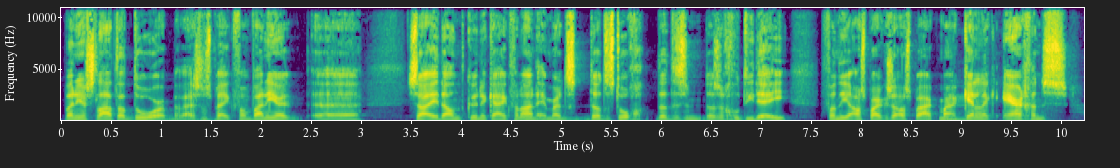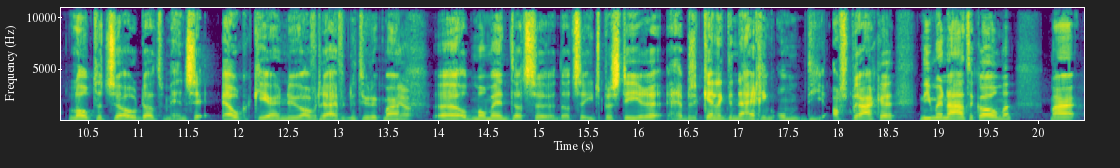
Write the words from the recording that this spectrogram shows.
wanneer slaat dat door, bij wijze van spreken? Van wanneer, eh, zou je dan kunnen kijken van... ah nee, maar dat is, dat is toch dat is een, dat is een goed idee van die afspraak is afspraak. Maar kennelijk ergens loopt het zo dat mensen elke keer... en nu overdrijf ik natuurlijk, maar Ja. eh, op het moment dat ze, dat ze iets presteren... hebben ze kennelijk de neiging om die afspraken niet meer na te komen. Maar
